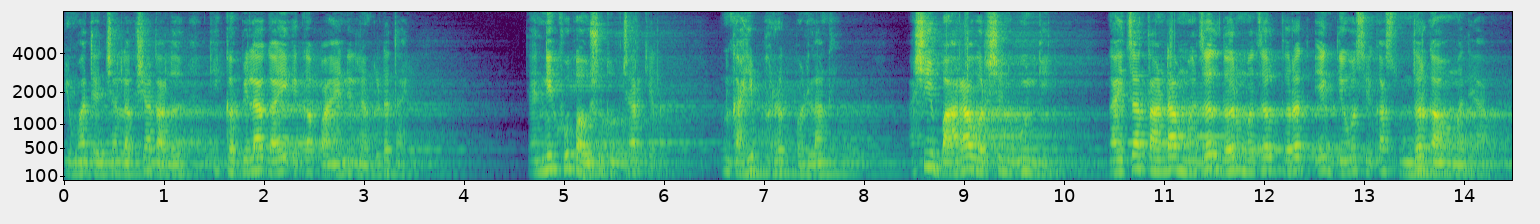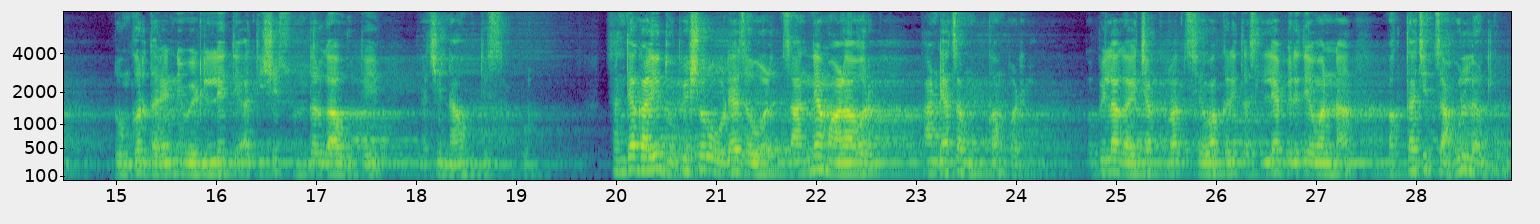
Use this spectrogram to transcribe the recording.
तेव्हा त्यांच्या लक्षात आलं की कपिला गाय एका पायाने लंगडत आहे. त्यांनी खूप औषध उपचार केला पण काही फरक पडला नाही. अशी बारा वर्ष निघून गेली. गाईचा तांडा मजल दर मजल करत एक दिवस एका सुंदर गावामध्ये आला. डोंगर दऱ्यांनी वेढलेले ते अतिशय सुंदर गाव होते त्याचे नाव होते साकूर. संध्याकाळी धुपेश्वर ओढ्याजवळ चांदण्या माळावर तांड्याचा मुक्काम पडला. कपिला गायच्या खुरात सेवा करीत असलेल्या बिरदेवांना भक्ताची चाहूल लागली.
